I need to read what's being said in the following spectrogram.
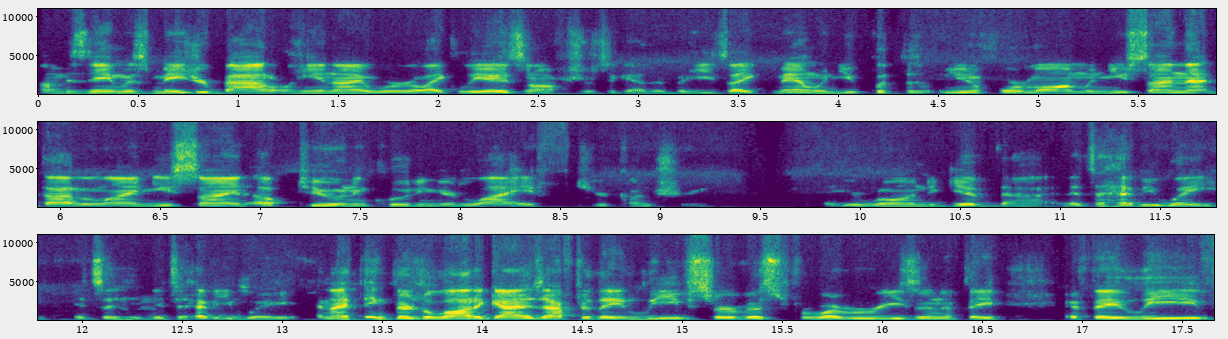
Um, his name was Major Battle. He and I were like liaison officers together. But he's like, man, when you put the uniform on, when you sign that dotted line, you sign up to and including your life to your country. That you're willing to give that, and it's a heavy weight. It's a mm-hmm. it's a heavy weight. And I think there's a lot of guys after they leave service for whatever reason, if they if they leave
